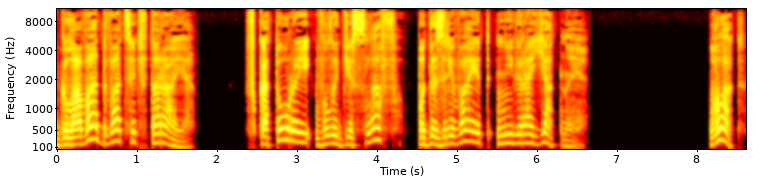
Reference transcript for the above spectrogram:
Глава двадцать вторая, в которой Владислав подозревает невероятное. Влад.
